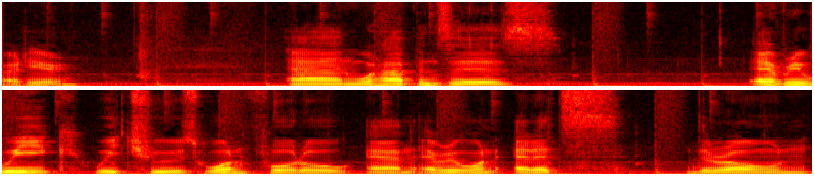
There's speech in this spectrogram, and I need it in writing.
right here. And what happens is every week we choose one photo and everyone edits their own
